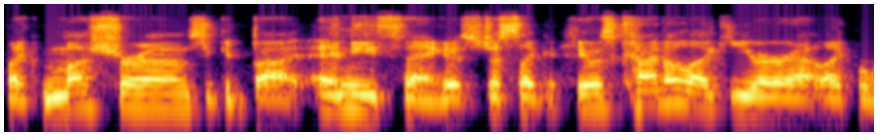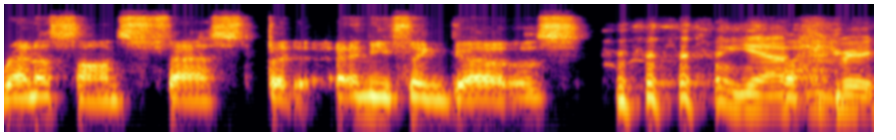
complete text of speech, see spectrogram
like mushrooms, you could buy anything. It was just like it was kind of like you were at like Renaissance Fest, but anything goes. yeah, very,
